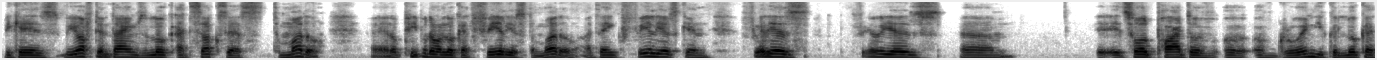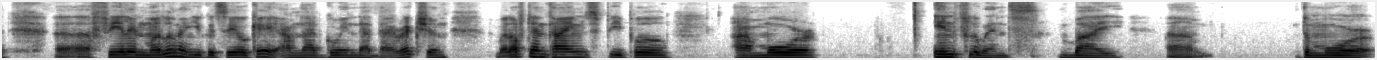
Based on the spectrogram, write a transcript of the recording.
because we oftentimes look at success to model. You know, people don't look at failures to model. I think failures can failures failures um, it's all part of, of, of growing. You could look at a failing model and you could say, okay, I'm not going that direction. But oftentimes people are more influenced by um, the more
